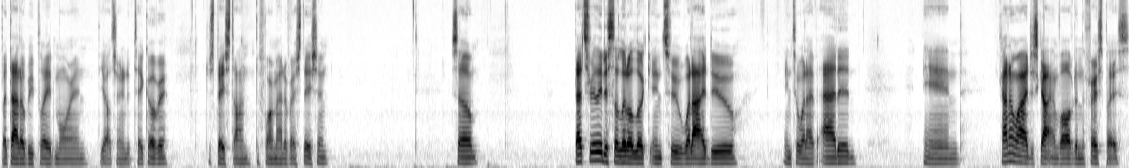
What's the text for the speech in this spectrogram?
but that'll be played more in the alternative takeover just based on the format of our station. So that's really just a little look into what I do, into what I've added, and kind of why I just got involved in the first place.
